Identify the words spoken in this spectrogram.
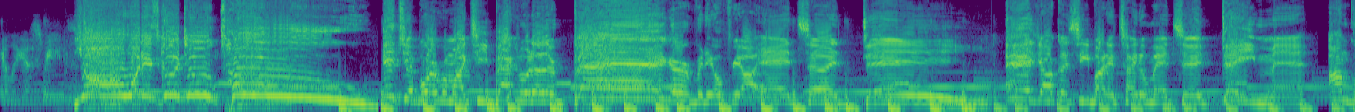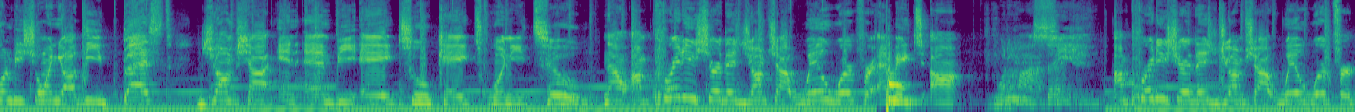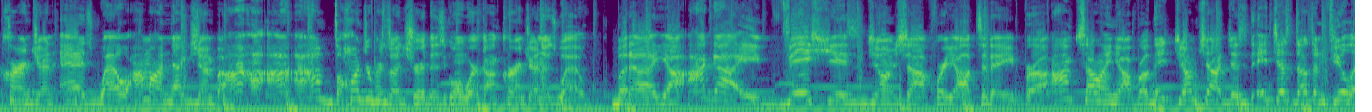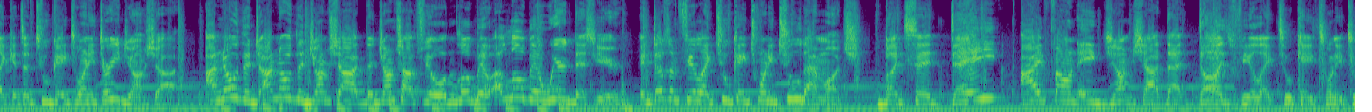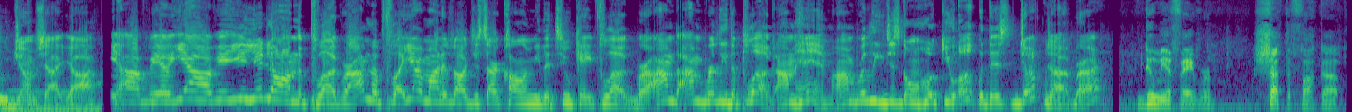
Yo, what is good, YouTube? It's your boy from YT back with another banger video for y'all. And today, as y'all can see by the title, man, today, man, I'm gonna be showing y'all the best jump shot in NBA 2K22. Now, I'm pretty sure this jump shot will work for NBA. Uh, what am I saying? I'm pretty sure this jump shot will work for current gen as well. I'm on next gen, but I, I'm 100% sure this is gonna work on current gen as well. But uh, y'all, I got a vicious jump shot for y'all today, bro. I'm telling y'all, bro, this jump shot just, it just doesn't feel like it's a 2K23 jump shot. I know the I know the jump shot the jump shots feel a little bit a little bit weird this year. It doesn't feel like 2K22 that much. But today I found a jump shot that does feel like 2K22 jump shot, y'all. Yeah, feel yeah, you, you know I'm the plug, bro. I'm the plug. Y'all might as well just start calling me the 2K plug, bro. I'm I'm really the plug. I'm him. I'm really just gonna hook you up with this jump shot, bro. Do me a favor. Shut the fuck up.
